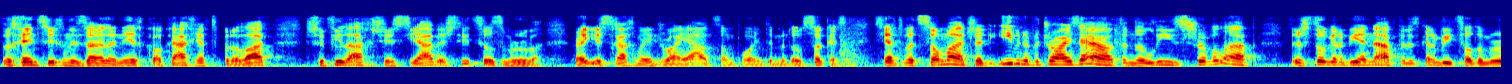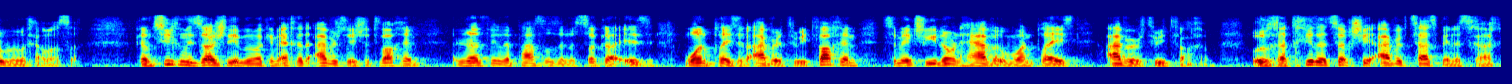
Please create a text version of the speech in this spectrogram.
V'lechein tzrichen nizar lenich kol kach, you have to put a lot. Shefil ach shes yabesh titzil maruba. Right, your schach may dry out some point in the middle of sukkahs. So you have to put so much that even if it dries out and the leaves shrivel up, there's still going to be enough that it's going to be tilta maruba mechamasa. Kam tzrichen nizar shlei b'makim echad aver shlei shetvachim. Another thing that passes in a sukkah is one place of aver three tvachim. So make sure you don't have in one place aver three tvachim. U'lechatchila tzach she aver k'tzas ben eschach.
